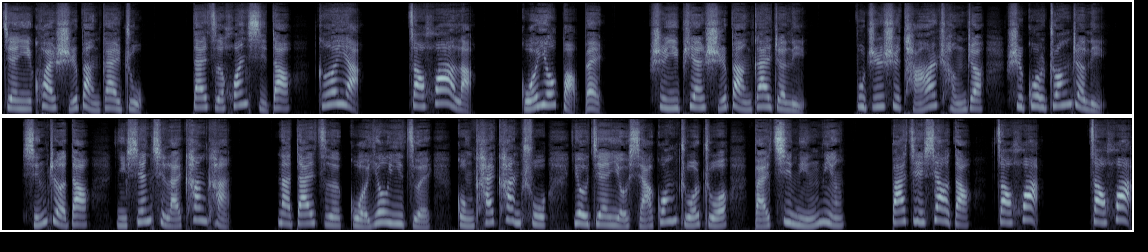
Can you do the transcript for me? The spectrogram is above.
见一块石板盖住。呆子欢喜道。哥呀，造化了！果有宝贝，是一片石板盖着里，不知是坛儿盛着，是棍儿装着里。行者道：“你先起来看看。”那呆子果又一嘴拱开看处，又见有霞光灼灼，白气明明。八戒笑道：“造化，造化！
